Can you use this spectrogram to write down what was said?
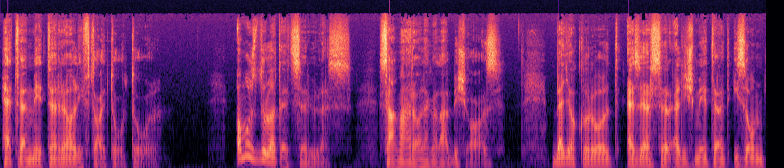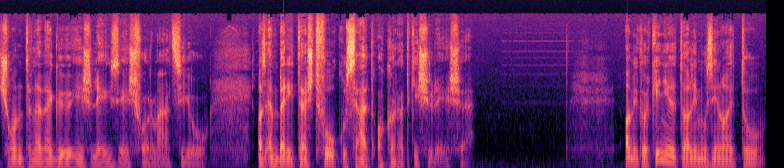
70 méterre a liftajtótól. A mozdulat egyszerű lesz, számára legalábbis az. Begyakorolt, ezerszer elismételt izom, csont, levegő és légzés formáció. Az emberi test fókuszált akarat kisülése. Amikor kinyílt a limuzinajtó,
